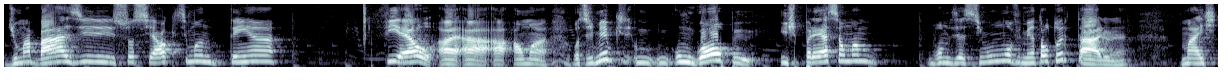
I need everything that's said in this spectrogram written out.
De uma base social que se mantenha fiel a, a, a uma. Ou seja, mesmo que um, golpe expressa uma. Vamos dizer assim, um movimento autoritário, né? Mas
